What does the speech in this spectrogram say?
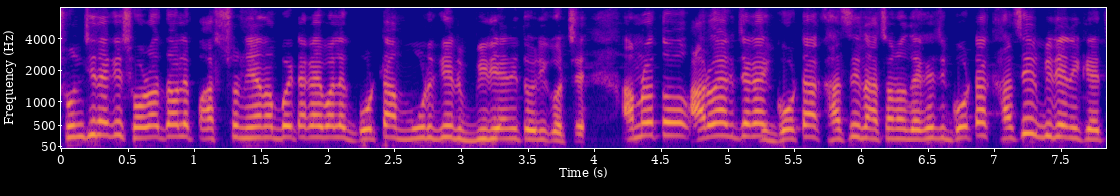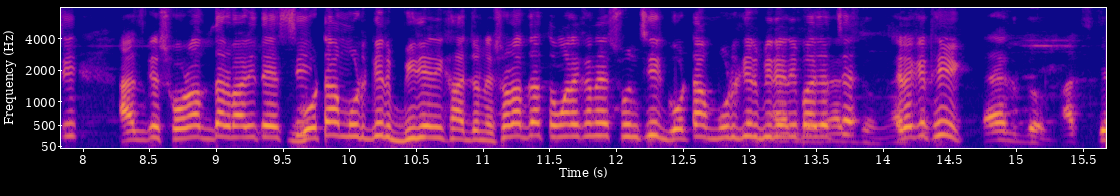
শুনছি নাকি সৌরভদা বলে পাঁচশো নিরানব্বই টাকায় বলে গোটা মুরগির বিরিয়ানি তৈরি করছে। আমরা তো আরও এক জায়গায় গোটা খাসি নাচানো দেখেছি গোটা খাসির বিরিয়ানি খেয়েছি। আজকে সৌরভদার বাড়িতে এসেছি গোটা মুরগির বিরিয়ানি খাওয়ার জন্য। সৌরভদা তোমার এখানে শুনছি গোটা মুরগির বিরিয়ানি পাওয়া যাচ্ছে। এটা কি ঠিক? একদম। আজকে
